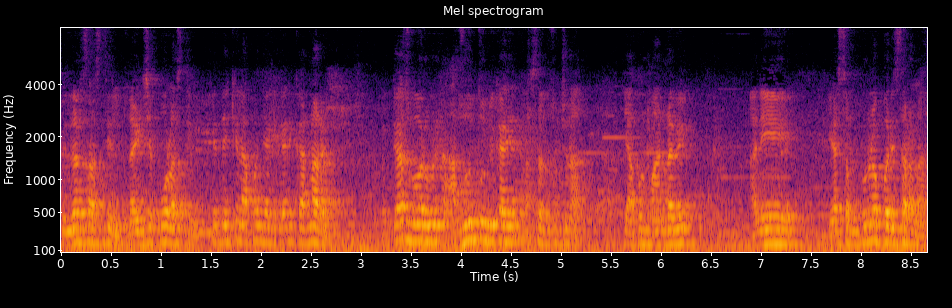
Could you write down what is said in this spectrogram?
पिलर्स असतील लाईटचे पोल असतील हे देखील आपण या ठिकाणी करणार आहे त्याचबरोबरीने अजून तुम्ही काही असेल सूचना ती आपण मांडावी. आणि या संपूर्ण परिसराला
